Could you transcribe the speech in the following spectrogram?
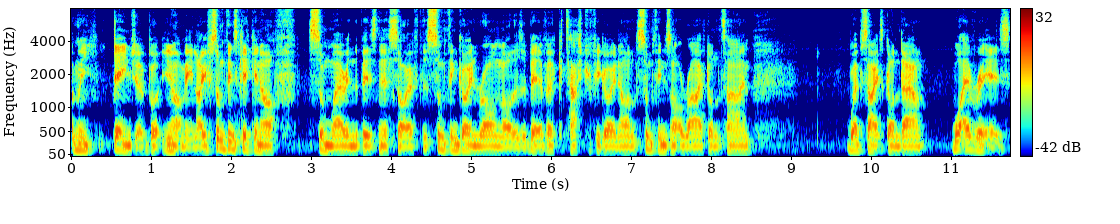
I mean, danger, but you know what I mean. Like if something's kicking off somewhere in the business, or if there's something going wrong, or there's a bit of a catastrophe going on, something's not arrived on time, website's gone down, whatever it is,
